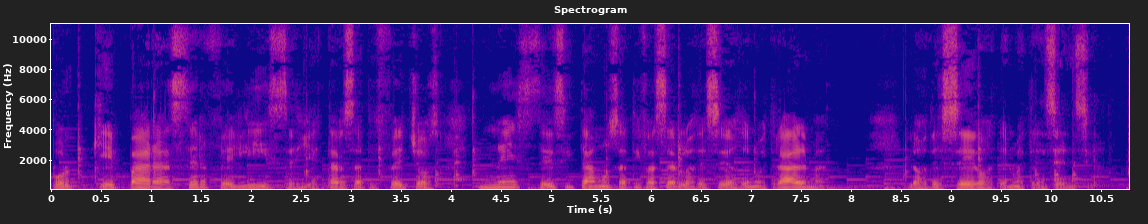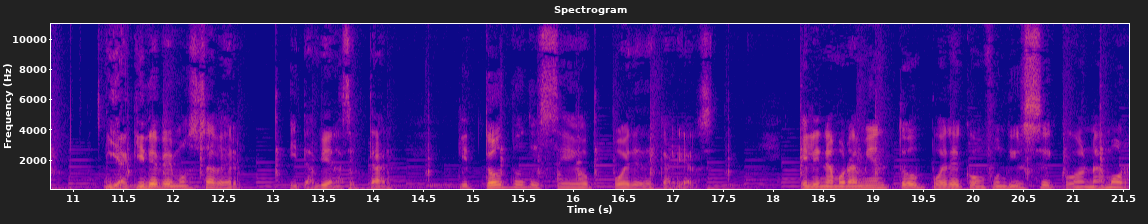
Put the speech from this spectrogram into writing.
Porque para ser felices y estar satisfechos necesitamos satisfacer los deseos de nuestra alma, los deseos de nuestra esencia. Y aquí debemos saber y también aceptar que todo deseo puede descarriarse. El enamoramiento puede confundirse con amor.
